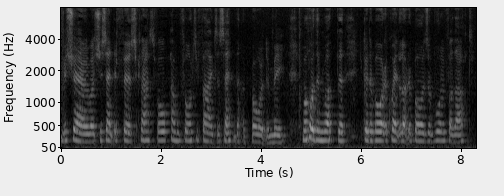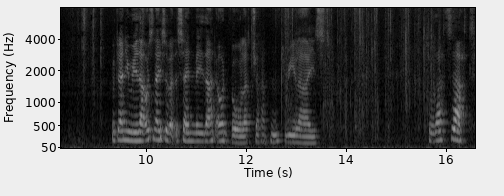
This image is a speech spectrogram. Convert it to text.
Michelle, well, she sent it first class, £4.45 to send that ball to me. More than what the, you could have bought quite a lot of balls of wool for that. But anyway, that was nice of her to send me that odd ball that she hadn't realised. So that's that.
